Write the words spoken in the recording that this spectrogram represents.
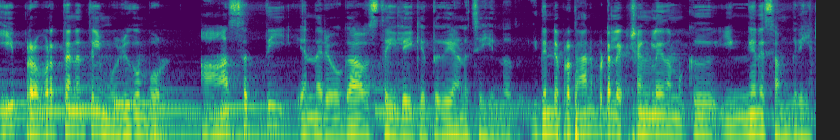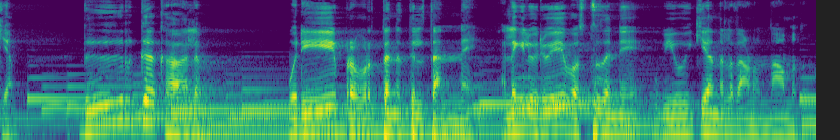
ഈ പ്രവർത്തനത്തിൽ മുഴുകുമ്പോൾ ആസക്തി എന്ന രോഗാവസ്ഥയിലേക്ക് എത്തുകയാണ് ചെയ്യുന്നത്. ഇതിന്റെ പ്രധാനപ്പെട്ട ലക്ഷ്യങ്ങളെ നമുക്ക് ഇങ്ങനെ സംഗ്രഹിക്കാം. ദീർഘകാലം ഒരേ പ്രവർത്തനത്തിൽ തന്നെ അല്ലെങ്കിൽ ഒരേ വസ്തു തന്നെ ഉപയോഗിക്കുക എന്നുള്ളതാണ് ഒന്നാമത്.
